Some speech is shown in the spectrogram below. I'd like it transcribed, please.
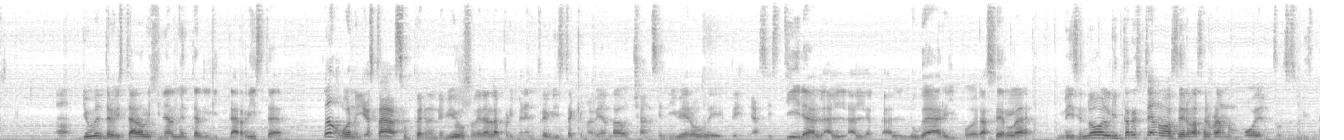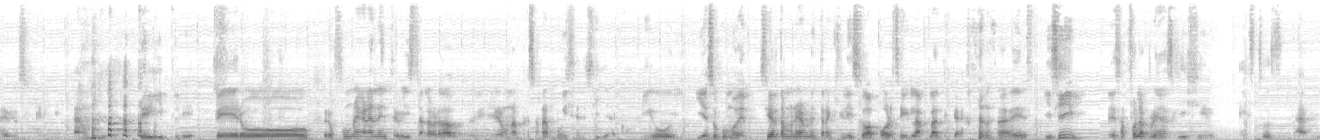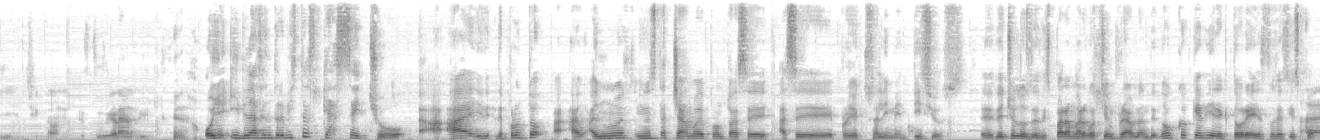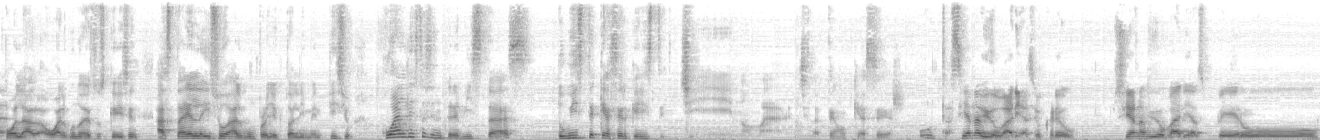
Ah, yo iba a entrevistar originalmente al guitarrista. No, bueno, yo estaba súper nervioso. Era la primera entrevista que me habían dado chance en Ibero de, asistir al, lugar y poder hacerla. Y me dicen, no, el guitarrista ya no va a ser, va a ser Brandon Boyd. Entonces mis nervios se el triple. Pero, pero fue una gran entrevista, la verdad. Era una persona muy sencilla conmigo y, y eso como de cierta manera me tranquilizó a poder seguir la plática, ¿sabes? Y sí, esa fue la primera vez que dije, esto está bien chingón, esto es grande. Oye, y de las entrevistas que has hecho, a- a- de pronto, a- en esta chamba de pronto hace, hace proyectos alimenticios. Eh, De hecho, los de Dispara Margot siempre hablan de, no, creo qué director es, no sé si es Ah. Coppola o alguno de esos que dicen, hasta él le hizo algún proyecto alimenticio. ¿Cuál de estas entrevistas tuviste que hacer que dijiste, chi, no manches, la tengo que hacer? Puta, sí han habido varias, yo creo. Sí han habido varias, pero...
